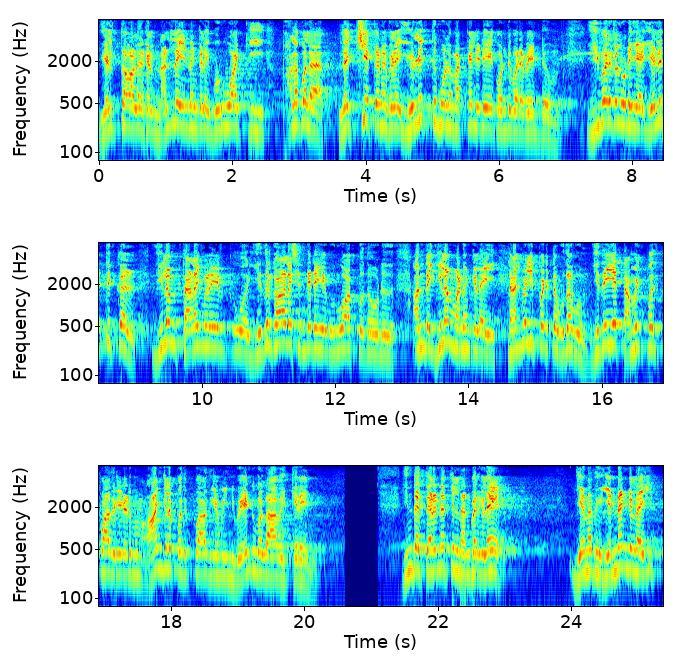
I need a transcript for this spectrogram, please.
எழுத்தாளர்கள் நல்ல எண்ணங்களை உருவாக்கி பல பல லட்சிய கனவுகளை எழுத்து மூலம் மக்களிடையே கொண்டு வர வேண்டும். இவர்களுடைய எழுத்துக்கள் இளம் தலைமுறையிற்கு எதிர்கால சிந்தனையை உருவாக்குவதோடு அந்த இளம் மனங்களை நல்வழிப்படுத்த உதவும். இதையே தமிழ் பதிப்பாதிகளிடமும் ஆங்கில பதிப்பாதிகளின் வேண்டுகோளாக வைக்கிறேன். இந்த தருணத்தில் நண்பர்களே எனது எண்ணங்களை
